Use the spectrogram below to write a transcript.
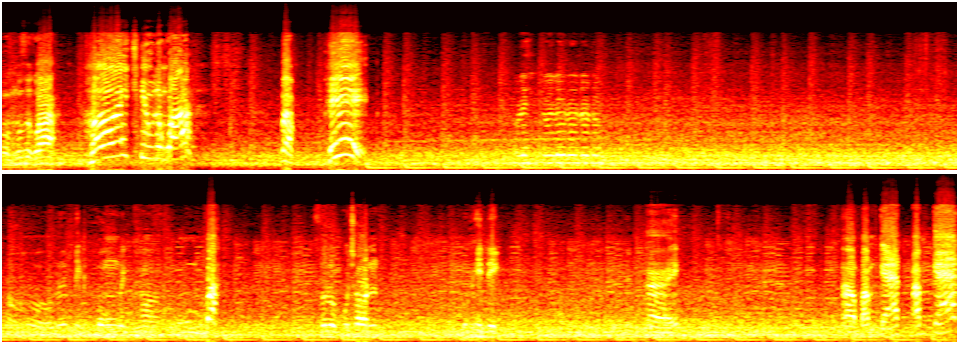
ผมรู้สึกว่า เฮ้ย ชิวจังวะ แบบพี่ ดูดิดูดูดูดูดูโอ้โหไม่ปิดคงปิดคอบ้า สรุปกูชนกูผิดอีกหายอ้าวปั๊มแก๊สปั๊มแก๊ส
